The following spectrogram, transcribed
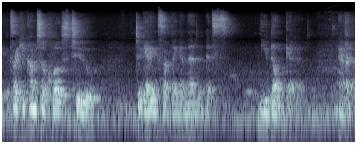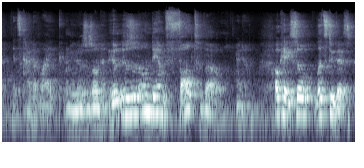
it's like you come so close to to getting something and then it's you don't get it, and it, it's kind of like I mean, it was his own. It was his own damn fault, though. I know. Okay, so let's do this,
